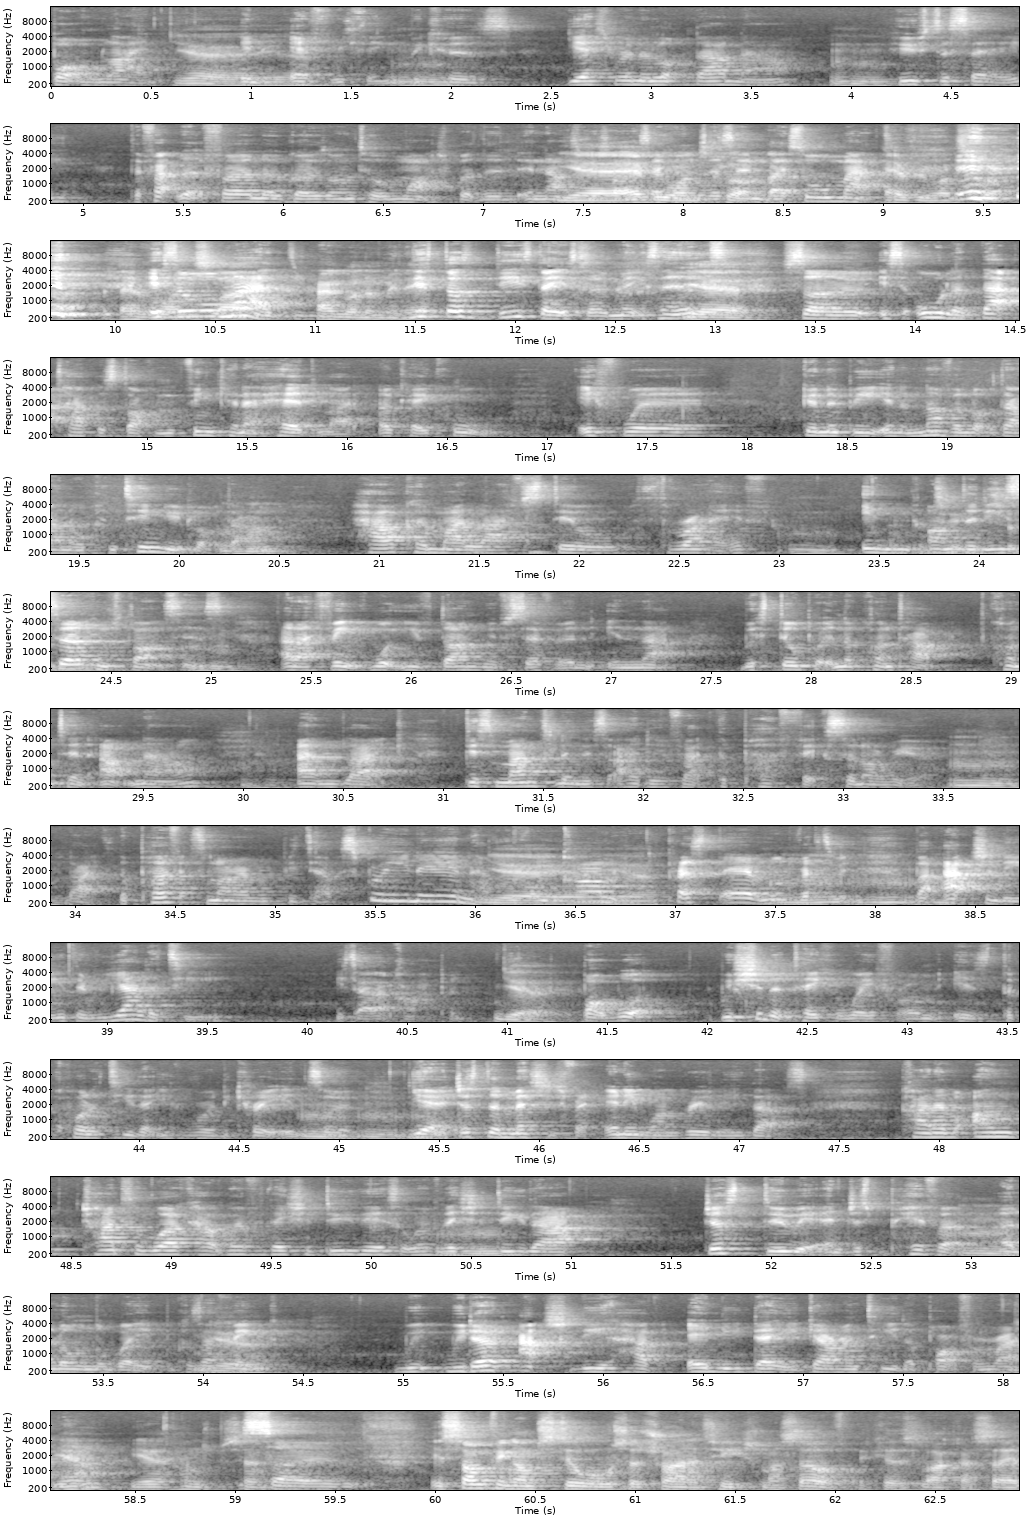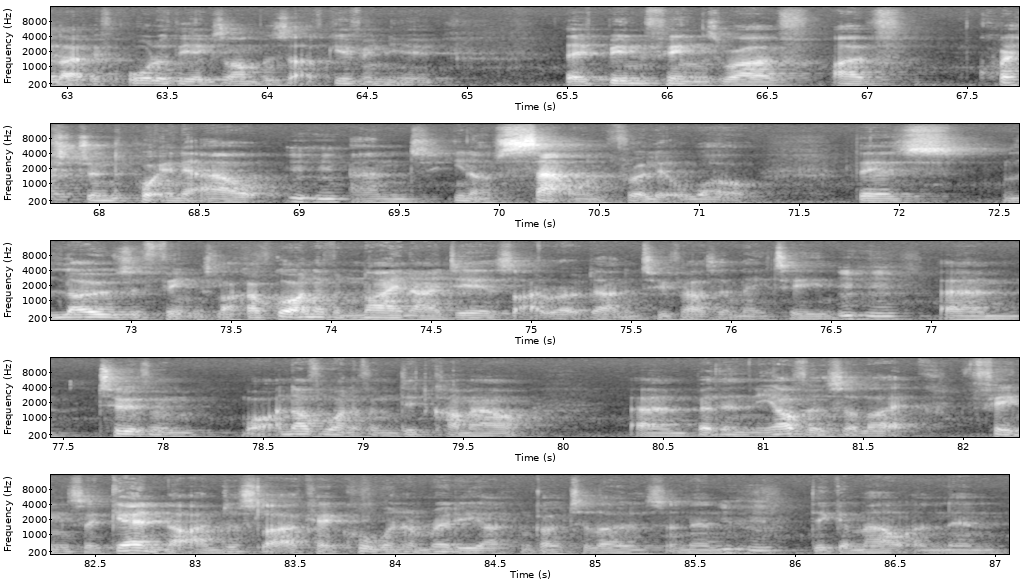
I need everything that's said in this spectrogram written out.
bottom line yeah, in yeah. everything Mhm. because yes, we're in a lockdown now. Mhm. Who's to say? The fact that furlough goes on till March, but the announcement Yeah, on of everyone's December, it's all mad. Everyone's got that. Everyone's all like, mad. Hang on a minute. This does these dates don't make sense. Yeah. So it's all of that type of stuff. I'm thinking ahead, like, okay, cool. If we're gonna be in another lockdown or continued lockdown, Mhm. how can my life still thrive Mm. in under these circumstances? Mhm. And I think what you've done with Seven in that we're still putting the content content out now Mhm. and like dismantling this idea of like the perfect scenario. Mm. Like the perfect scenario would be to have a screening, have Yeah, a yeah, calm, yeah. press there, and all the rest of it. Mhm, But mhm. actually, the reality is that that can't happen. Yeah. But what we shouldn't take away from is the quality that you've already created. So Mm, mm, yeah, mm. just a message for anyone really that's kind of un- trying to work out whether they should do this or whether they should do that. Just do it and just pivot Mm. along the way because I think we, we don't actually have any day guaranteed apart from right yeah, now. yeah, hundred percent. So It's something I'm still also trying to teach myself because, like I say, like with all of the examples that I've given you, they've been things where I've I've questioned putting it out mhm. and you know sat on for a little while. There's loads of things like I've got another nine ideas that I wrote down in 2018. Mhm. Um, two of them, well, another one of them did come out, um, but then the others are like things again that I'm just like, okay, cool. When I'm ready, I can go to those and then Mhm. dig them out and then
